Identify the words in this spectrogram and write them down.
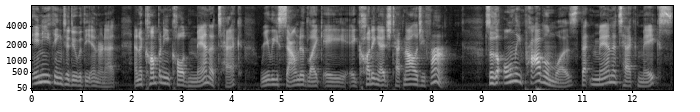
anything to do with the internet, and a company called Manatech really sounded like a, a cutting edge technology firm. So the only problem was that Manatech makes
